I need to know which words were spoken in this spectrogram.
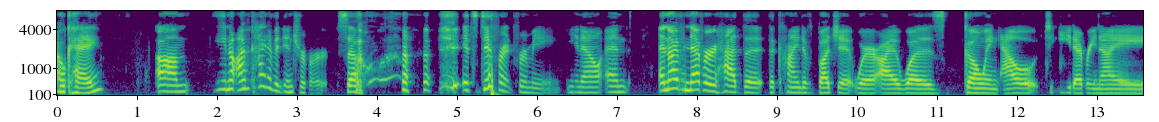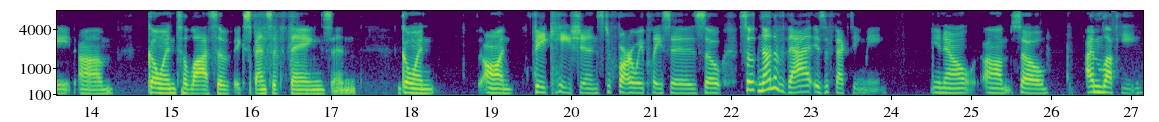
Okay. Um, you know, I'm kind of an introvert, so it's different for me, you know, and and I've never had the the kind of budget where I was going out to eat every night, um, going to lots of expensive things and going on vacations to faraway places. So so none of that is affecting me, you know. Um, so I'm lucky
